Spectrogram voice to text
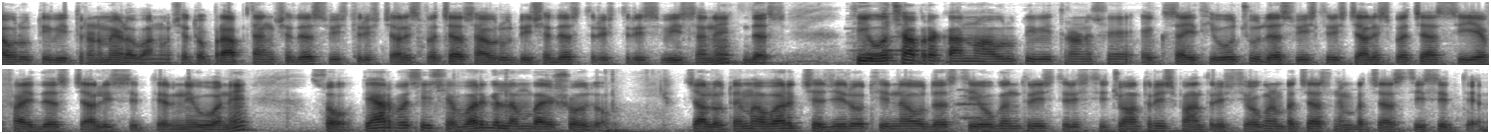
આવૃત્તિ વિતરણ મેળવવાનું છે. તો પ્રાપ્તાંક છે દસ, વીસ, ત્રીસ, ચાલીસ, પચાસ, આવૃત્તિ છે દસ, ત્રીસ ત્રીસ, વીસ અને દસ. થી ઓછા પ્રકારનું આવૃત્તિ વિતરણ છે એક્સઆઈથી ઓછું દસ, વીસ, ત્રીસ, ચાલીસ, પચાસ, સીએફઆઈ દસ, ચાલીસ, સિત્તેર, નેવું અને સો. ત્યાર પછી છે વર્ગ લંબાઈ શોધો. ચાલો તો એમાં વર્ગ છે જીરોથી નવ દસથી ઓગણત્રીસ ત્રીસથી ચોત્રીસ પાંત્રીસથી ઓગણપચાસ ને પચાસથી સિત્તેર.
